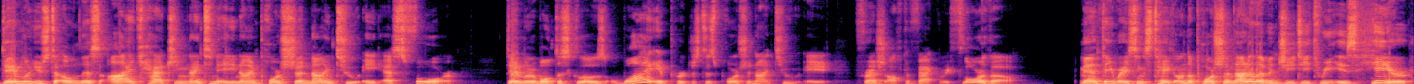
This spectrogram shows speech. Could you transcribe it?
Daimler used to own this eye catching 1989 Porsche 928 S4. Daimler won't disclose why it purchased this Porsche 928 fresh off the factory floor, though. Manthey Racing's take on the Porsche 911 GT3 is here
